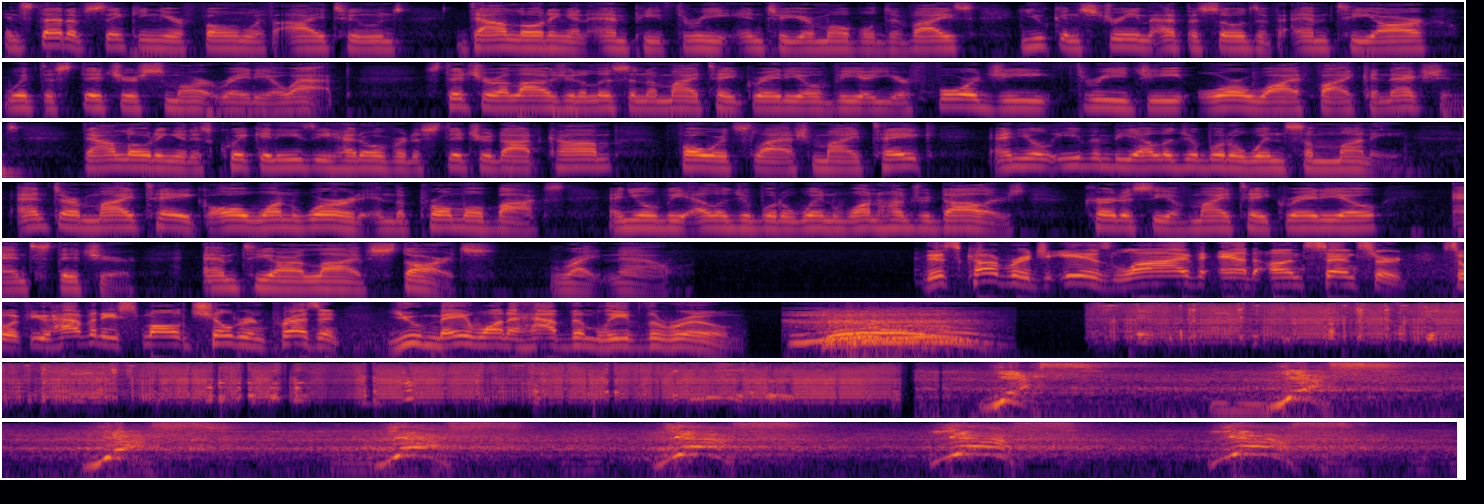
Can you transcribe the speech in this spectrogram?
Instead of syncing your phone with iTunes, downloading an MP3 into your mobile device, you can stream episodes of MTR with the Stitcher Smart Radio app. Stitcher allows you to listen to My Take Radio via your 4G, 3G, or Wi Fi connections. Downloading it is quick and easy. Head over to Stitcher.com forward slash My Take, and you'll even be eligible to win some money. Enter My Take, all one word, in the promo box, and you'll be eligible to win $100, courtesy of My Take Radio and Stitcher. MTR Live starts right now. This coverage is live and uncensored, so if you have any small children present, you may want to have them leave the room. Yes! Yes! Yes! Yes! Yes! Yes! Yes!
